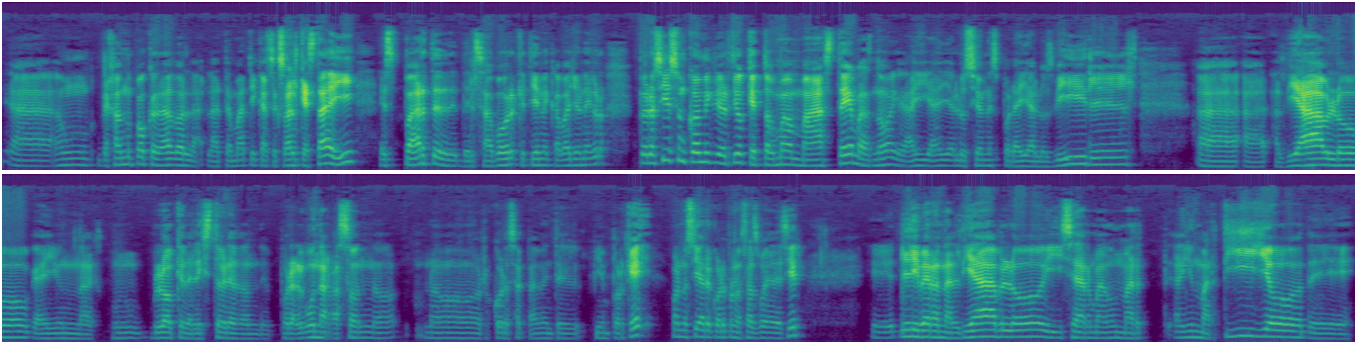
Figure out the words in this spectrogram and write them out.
uh, dejando un poco de lado la, temática sexual que está ahí, es parte del sabor que tiene Caballo Negro, pero sí es un cómic divertido que toma más temas, ¿no? Hay, hay alusiones por ahí a los Beatles, al diablo, hay un bloque de la historia donde por alguna razón no, no recuerdo exactamente bien por qué, bueno, sí ya recuerdo, pero no las voy a decir, eh, liberan al diablo y se arma un hay un martillo de,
